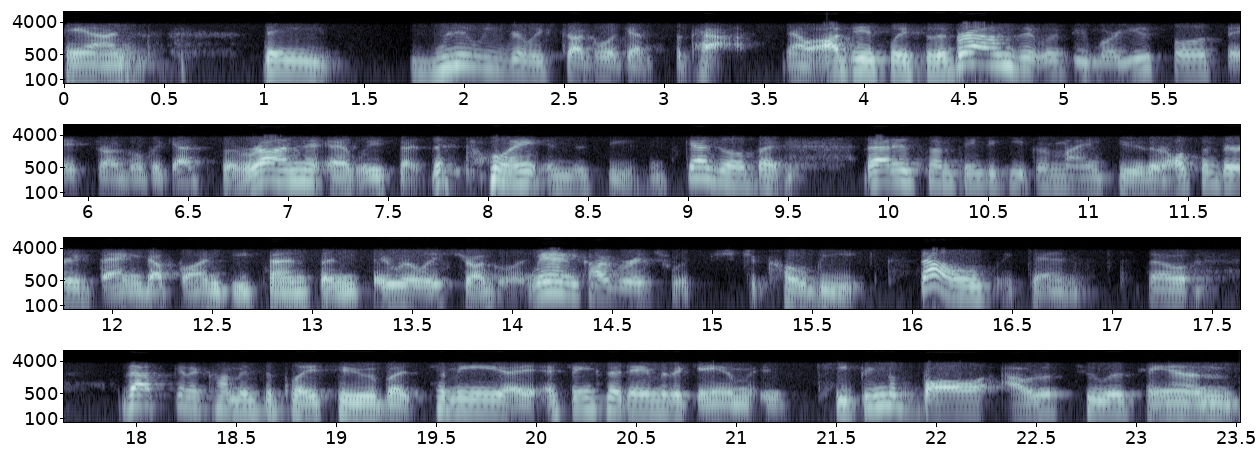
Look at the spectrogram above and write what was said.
and they really, really struggle against the pass. Now, obviously, for the Browns, it would be more useful if they struggled against the run, at least at this point in the season schedule. But that is something to keep in mind, too. They're also very banged up on defense, and they really struggle in man coverage, which Jacoby excels against. So that's going to come into play, too. But to me, I, think the name of the game is keeping the ball out of Tua's hands,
